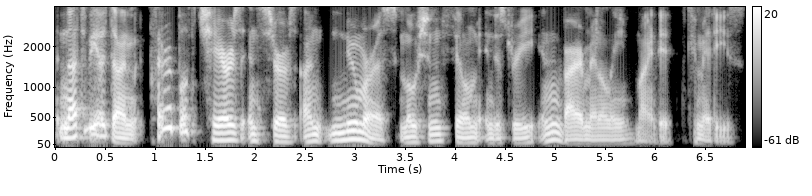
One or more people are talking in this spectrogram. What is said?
And not to be outdone, Clara both chairs and serves on numerous motion film industry and environmentally minded committees.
